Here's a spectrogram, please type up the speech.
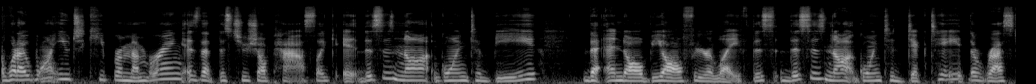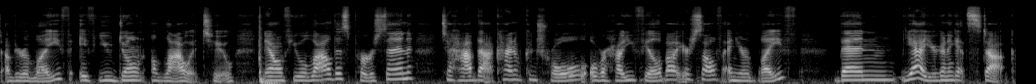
what I want you to keep remembering is that this too shall pass. Like it, this is not going to be the end all be all for your life. This this is not going to dictate the rest of your life if you don't allow it to. Now, if you allow this person to have that kind of control over how you feel about yourself and your life, then yeah, you're going to get stuck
